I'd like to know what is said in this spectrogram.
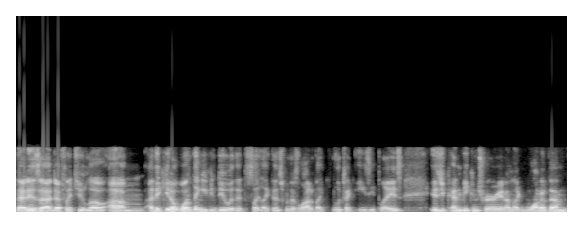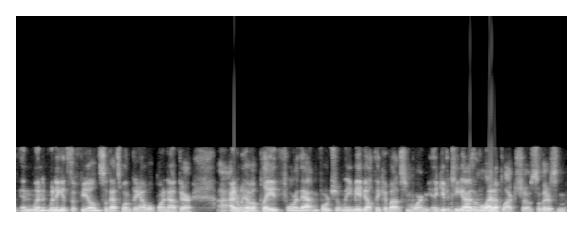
that is uh, definitely too low. Um, I think you know one thing you can do with a slate like this, where there's a lot of like looks like easy plays, is you can be contrarian on like one of them and win win against the field. So that's one thing I will point out there. Uh, I don't have a play for that, unfortunately. Maybe I'll think about some more and, and, give it to you guys on the lineup block show. So there's some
